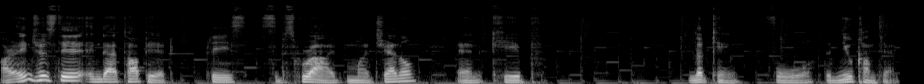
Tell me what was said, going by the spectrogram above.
are interested in that topic, please subscribe my channel and keep looking for the new content.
